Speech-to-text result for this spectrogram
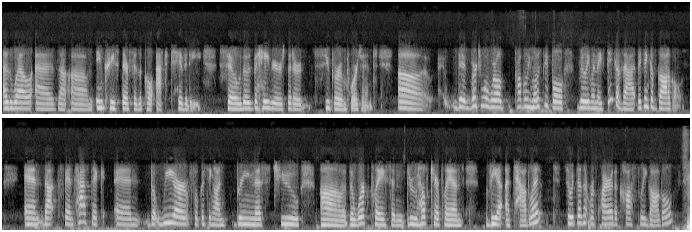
as well as uh, um, increased their physical activity. So those behaviors that are super important. Uh, the virtual world, probably most people really, when they think of that, they think of goggles and that's fantastic. And but we are focusing on bringing this to uh, the workplace and through healthcare plans via a tablet. So it doesn't require the costly goggles, hmm.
